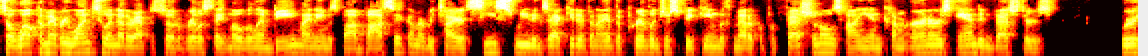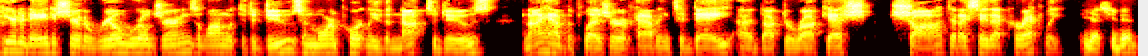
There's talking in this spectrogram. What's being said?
So, welcome everyone to another episode of Real Estate Mogul MD. My name is Bob Bosick. I'm a retired C suite executive, and I have the privilege of speaking with medical professionals, high income earners, and investors. We're here today to share the real world journeys along with the to dos and, more importantly, the not to dos. And I have the pleasure of having today uh, Dr. Rakesh Shah. Did I say that correctly? Yes, you did.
